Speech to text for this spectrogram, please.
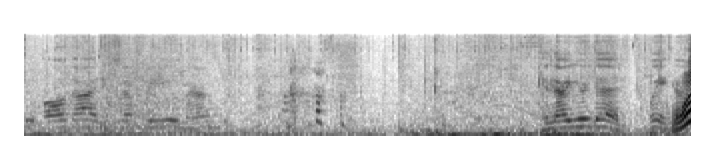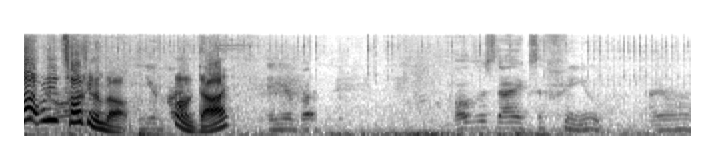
We all died except for you, man. and now you're dead. Wait. no, what? What are you talking about? And you're I don't die. And you're bu- All of us die except for you. I don't know.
